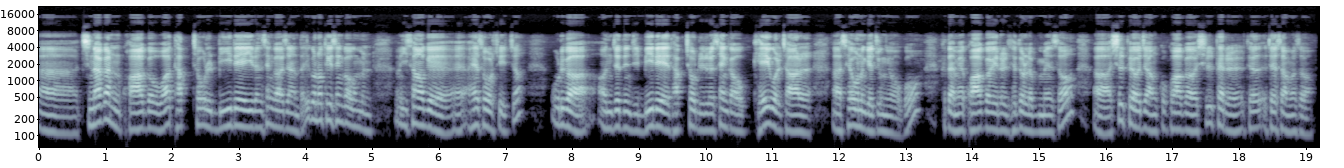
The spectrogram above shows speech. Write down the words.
어, 지나간 과거와 닥쳐올 미래의 일은 생각하지 않는다. 이건 어떻게 생각하면 이상하게 해석할 수 있죠? 우리가 언제든지 미래에 닥쳐올 일을 생각하고 계획을 잘 어, 세우는 게 중요하고 그 다음에 과거 일을 되돌려보면서 어, 실패하지 않고 과거 실패를 되삼아서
